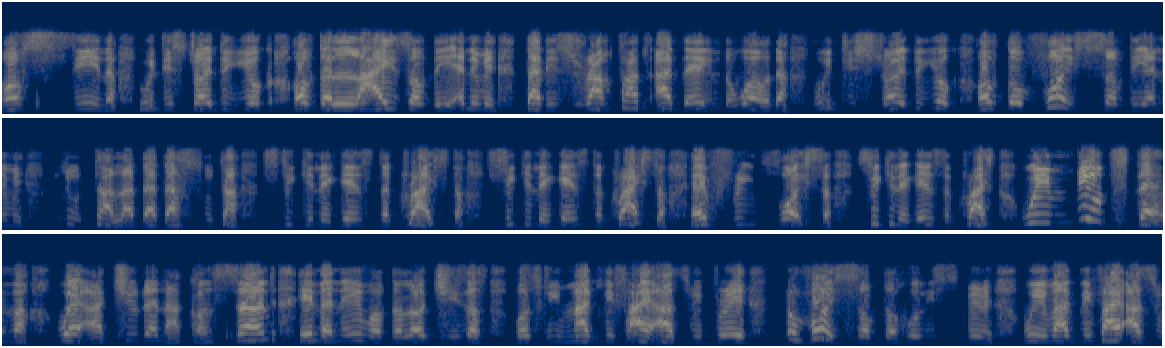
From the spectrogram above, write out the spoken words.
of sin. We destroy the yoke of the lies of the enemy that is rampant out there in the world. We destroy the yoke of the voice of the enemy speaking against the Christ, speaking against the Christ, every voice speaking against the Christ. We mute them where our children are concerned in the name of the Lord Jesus, but we magnify as we pray the voice of of the Holy Spirit. We magnify as we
